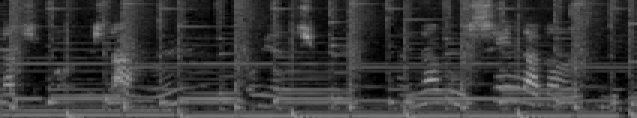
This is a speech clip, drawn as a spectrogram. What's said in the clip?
That's is that her? Oh yeah, that's her. I've never seen that on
